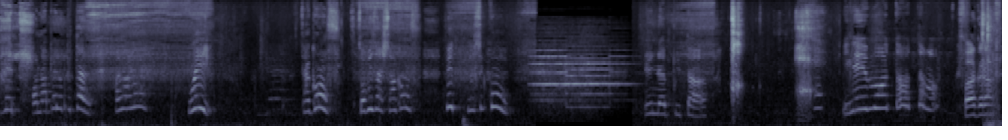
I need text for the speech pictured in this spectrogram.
Vite, on appelle l'hôpital. Allons, allons. Oui. Ça gonfle. Son visage, ça gonfle. Vite, le secours. Une heure plus tard. Il est mort, Toto. Pas grave.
